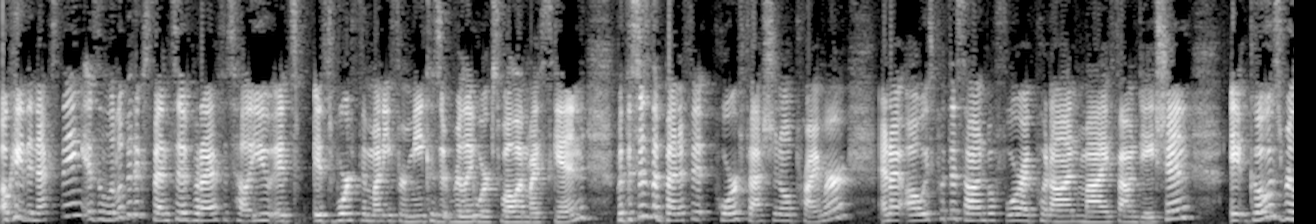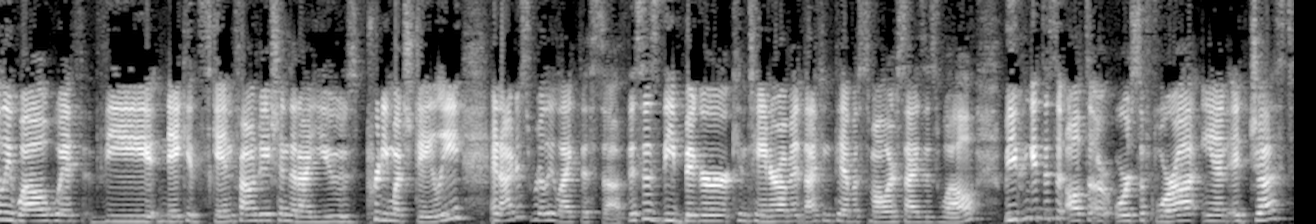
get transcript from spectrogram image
Okay, the next thing is a little bit expensive, but I have to tell you, it's it's worth the money for me because it really works well on my skin. But this is the Benefit POREfessional Primer, and I always put this on before I put on my foundation. It goes really well with the Naked Skin foundation that I use pretty much daily, and I just really like this stuff. This is the bigger container of it. I think they have a smaller size as well, but you can get this at Ulta or, or Sephora, and it just,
